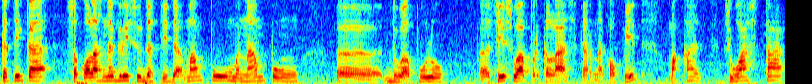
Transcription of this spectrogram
Ketika sekolah negeri sudah tidak mampu menampung eh, 20 eh, siswa per kelas karena Covid, maka swasta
